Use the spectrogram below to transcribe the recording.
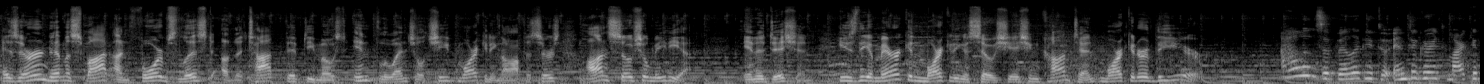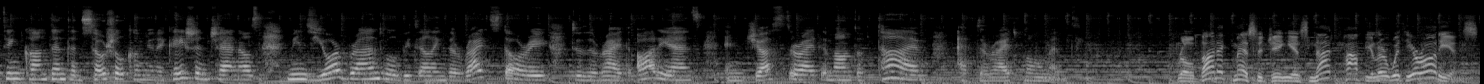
has earned him a spot on Forbes' list of the top 50 most influential Chief Marketing Officers on social media. In addition, he's the American Marketing Association Content Marketer of the Year. Alan's ability to integrate marketing content and social communication channels means your brand will be telling the right story to the right audience in just the right amount of time at the right moment. Robotic messaging is not popular with your audience,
